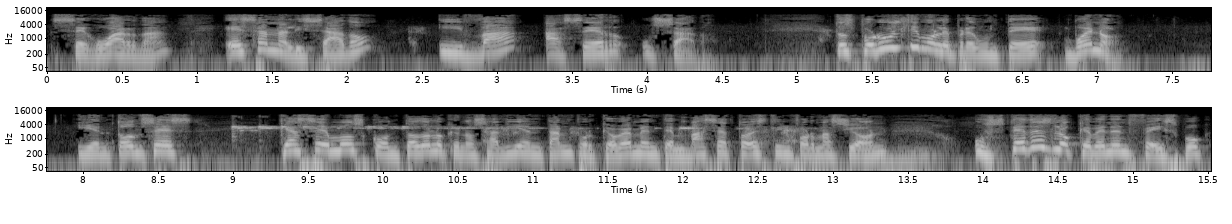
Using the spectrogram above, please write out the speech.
se guarda, es analizado y va a ser usado. Entonces, por último, le pregunté, bueno, y entonces, ¿qué hacemos con todo lo que nos avientan? Porque obviamente en base a toda esta información, ustedes lo que ven en Facebook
